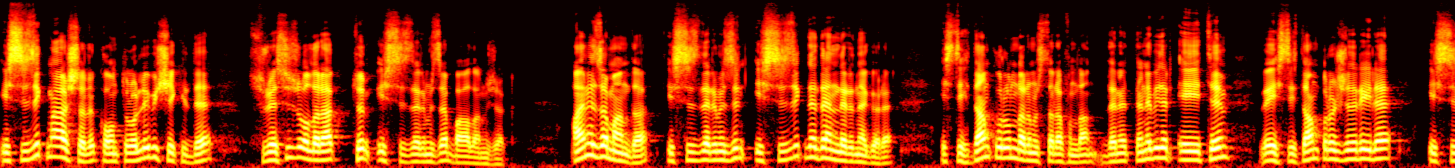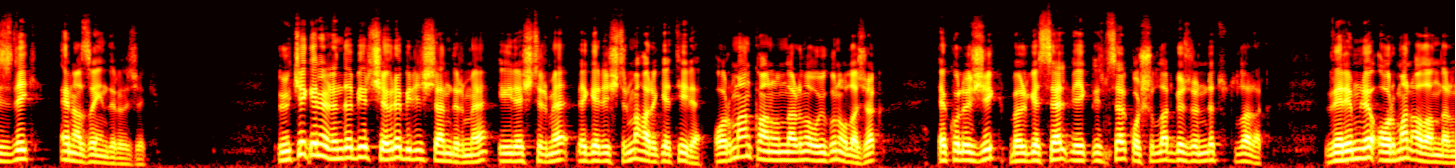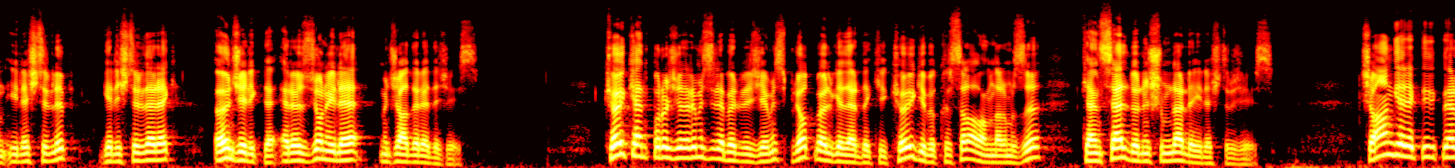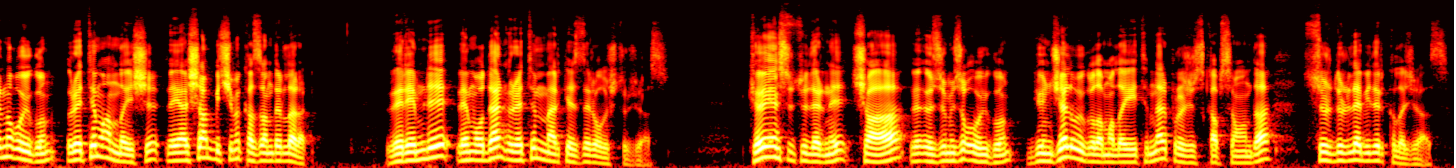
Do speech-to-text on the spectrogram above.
İşsizlik maaşları kontrollü bir şekilde süresiz olarak tüm işsizlerimize bağlanacak. Aynı zamanda işsizlerimizin işsizlik nedenlerine göre istihdam kurumlarımız tarafından denetlenebilir eğitim ve istihdam projeleriyle işsizlik en aza indirilecek. Ülke genelinde bir çevre bilinçlendirme, iyileştirme ve geliştirme hareketiyle orman kanunlarına uygun olacak ekolojik, bölgesel ve iklimsel koşullar göz önünde tutularak verimli orman alanlarının iyileştirilip geliştirilerek öncelikle erozyon ile mücadele edeceğiz. Köy kent projelerimiz ile belirleyeceğimiz pilot bölgelerdeki köy gibi kırsal alanlarımızı kentsel dönüşümlerle iyileştireceğiz. Çağın gerekliliklerine uygun üretim anlayışı ve yaşam biçimi kazandırılarak verimli ve modern üretim merkezleri oluşturacağız. Köy enstitülerini çağa ve özümüze uygun güncel uygulamalı eğitimler projesi kapsamında sürdürülebilir kılacağız.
